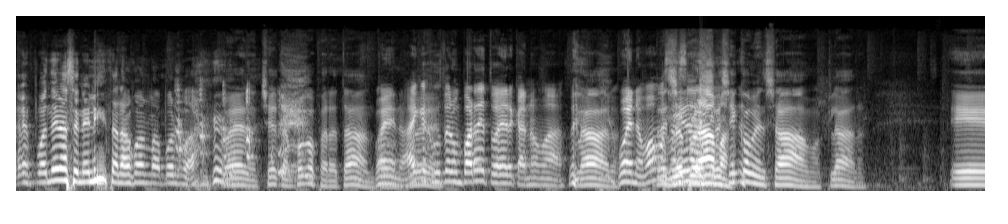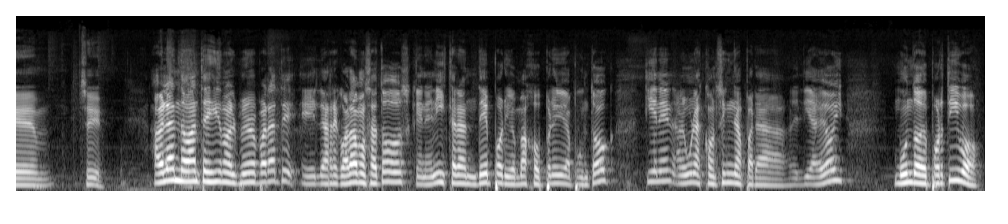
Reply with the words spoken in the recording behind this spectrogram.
Respondenos en el Instagram, Juanma, por favor. Bueno, che, tampoco es para tanto. bueno, hay que ajustar un par de tuercas nomás. Claro. Bueno, vamos recién, a- programa. recién comenzamos, claro. Eh, sí. Hablando antes de irnos al primer parate, eh, les recordamos a todos que en el Instagram depor-previa.oc tienen algunas consignas para el día de hoy. Mundo Deportivo,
